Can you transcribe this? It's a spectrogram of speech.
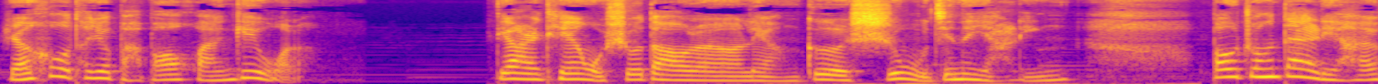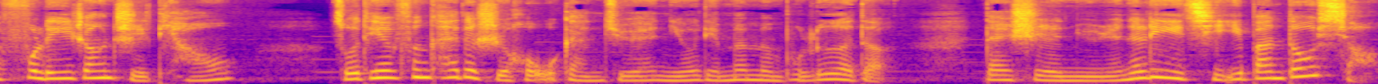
然后他就把包还给我了。第二天，我收到了两个十五斤的哑铃。包装袋里还附了一张纸条。昨天分开的时候，我感觉你有点闷闷不乐的。但是女人的力气一般都小，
